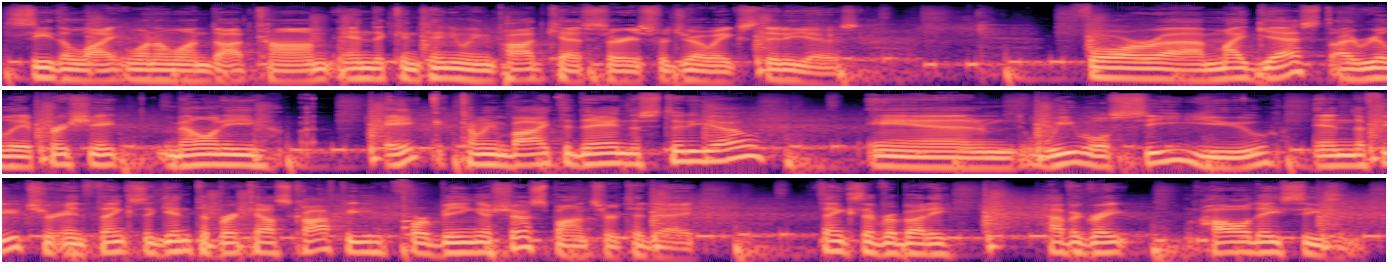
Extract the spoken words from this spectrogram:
seethelight101.com and the continuing podcast series for Joe Ake Studios. For uh, my guest, I really appreciate Melanie Ake coming by today in the studio and we will see you in the future. And thanks again to Brickhouse Coffee for being a show sponsor today. Thanks, everybody. Have a great holiday season.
